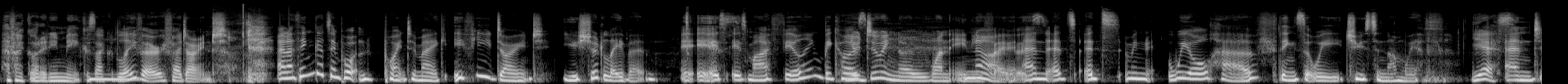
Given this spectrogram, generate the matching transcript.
have I got it in me? Because I could hmm. leave her if I don't. And I think it's an important point to make. If you don't, you should leave it. I- Is, is my feeling because You're doing no one any no, favors. and it's it's. I mean, we all have things that we choose to numb with, yes. and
